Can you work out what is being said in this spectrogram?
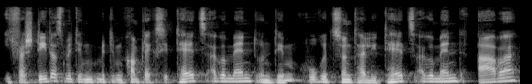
ich verstehe das mit dem, mit dem Komplexitätsargument und dem Horizontalitätsargument, aber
